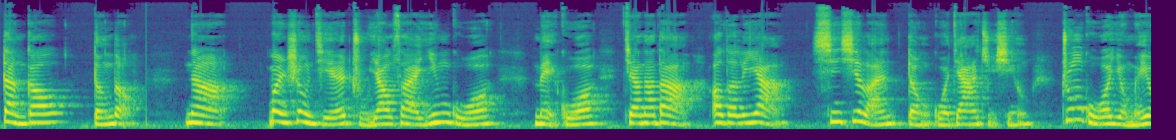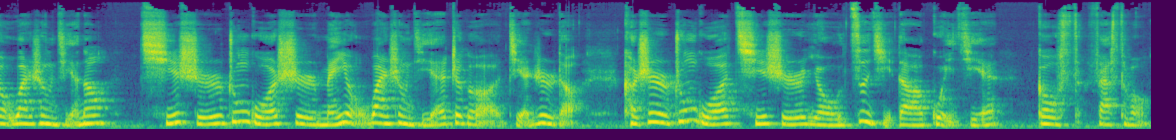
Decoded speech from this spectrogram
蛋糕等等。那万圣节主要在英国、美国、加拿大、澳大利亚。新西兰等国家举行。中国有没有万圣节呢？其实中国是没有万圣节这个节日的。可是中国其实有自己的鬼节 （Ghost Festival）。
